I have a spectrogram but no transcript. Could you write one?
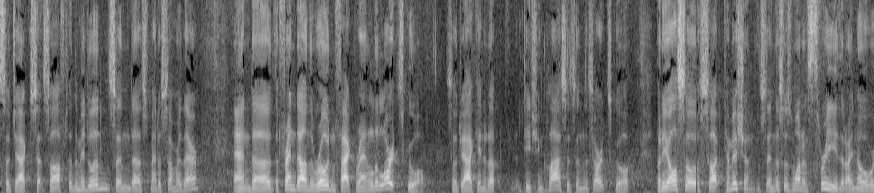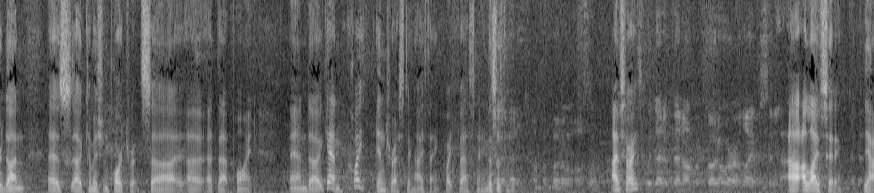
so Jack sets off to the Midlands and spent a summer there. And the friend down the road, in fact, ran a little art school. So Jack ended up teaching classes in this art school. But he also sought commissions, and this is one of three that I know were done as uh, commissioned portraits uh, uh, at that point. And uh, again, quite interesting, I think, quite fascinating. This is. I'm sorry? Would that have been off a photo or a live sitting? a live sitting, yeah.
